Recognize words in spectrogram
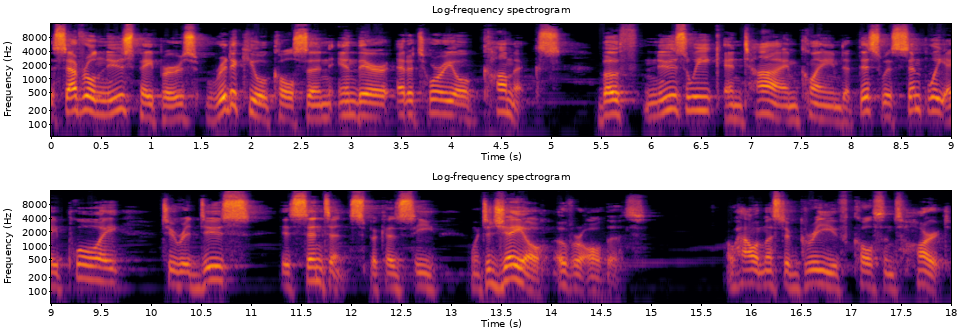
Several newspapers ridiculed Colson in their editorial comics. Both Newsweek and Time claimed that this was simply a ploy to reduce his sentence because he went to jail over all this. Oh, how it must have grieved Colson's heart.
